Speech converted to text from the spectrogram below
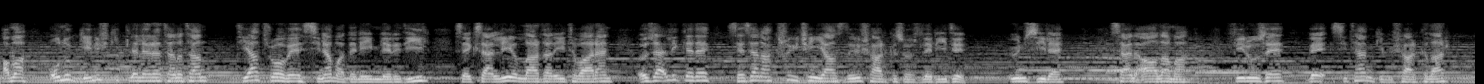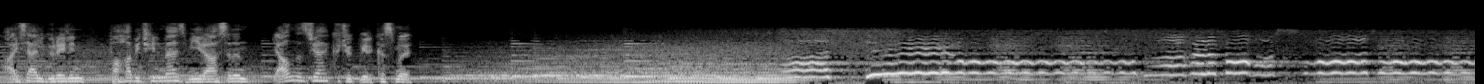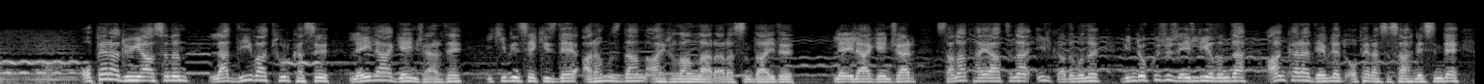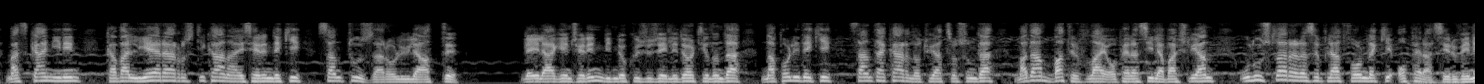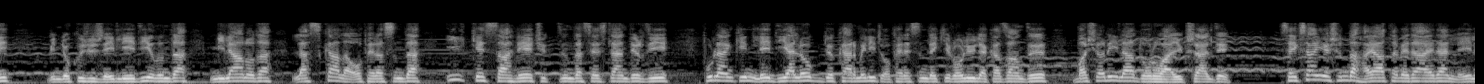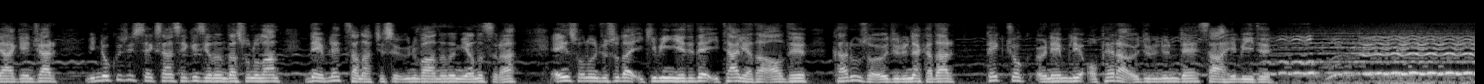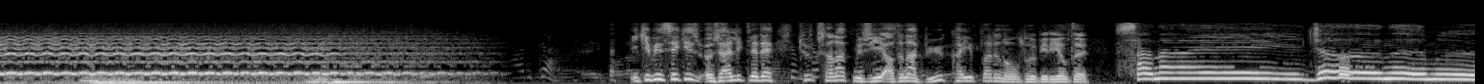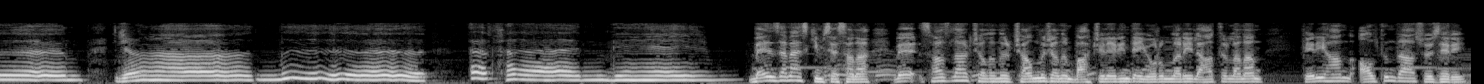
Ama onu geniş kitlelere tanıtan tiyatro ve sinema deneyimleri değil, 80'li yıllardan itibaren özellikle de Sezen Aksu için yazdığı şarkı sözleriydi. Ünsile, Sen Ağlama, Firuze ve Sitem gibi şarkılar Aysel Gürel'in paha biçilmez mirasının yalnızca küçük bir kısmı. Opera dünyasının La Diva Turkası Leyla Gencer de 2008'de aramızdan ayrılanlar arasındaydı. Leyla Gencer sanat hayatına ilk adımını 1950 yılında Ankara Devlet Operası sahnesinde Mascagni'nin Cavalliera Rusticana eserindeki Santuzza rolüyle attı. Leyla Gencer'in 1954 yılında Napoli'deki Santa Carlo tiyatrosunda Madame Butterfly operasıyla başlayan uluslararası platformdaki opera serüveni 1957 yılında Milano'da La Scala operasında ilk kez sahneye çıktığında seslendirdiği Poulenc'in Le Dialogue de Carmelite operasındaki rolüyle kazandığı başarıyla doruğa yükseldi. 80 yaşında hayata veda eden Leyla Gencer, 1988 yılında sunulan devlet sanatçısı ünvanının yanı sıra en sonuncusu da 2007'de İtalya'da aldığı Caruso ödülüne kadar pek çok önemli opera ödülünün de sahibiydi. 2008 özellikle de Türk sanat müziği adına büyük kayıpların olduğu bir yıldı. Sana ey canımın canı efendim. Benzemez kimse sana ve Sazlar Çalınır Çamlıca'nın bahçelerinde yorumlarıyla hatırlanan Ferihan Altındağ sözleri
